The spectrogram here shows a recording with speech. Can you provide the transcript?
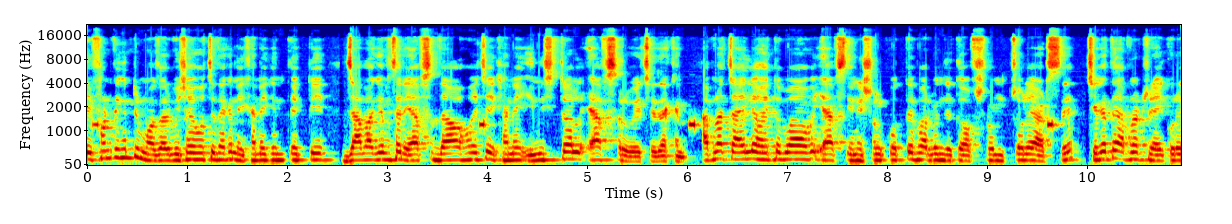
এই ফোনটি কিন্তু মজার বিষয় হচ্ছে, দেখেন এখানে কিন্তু একটি জাভা গেমস এর অ্যাপস দেওয়া হয়েছে, এখানে ইনস্টল অ্যাপস রয়েছে, দেখেন। আপনার চাইলে হয়তো বা অ্যাপস ইনস্টল করতে পারবেন, যেহেতু অপশন চলে আসছে। সেক্ষেত্রে আপনার ট্রাই করে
